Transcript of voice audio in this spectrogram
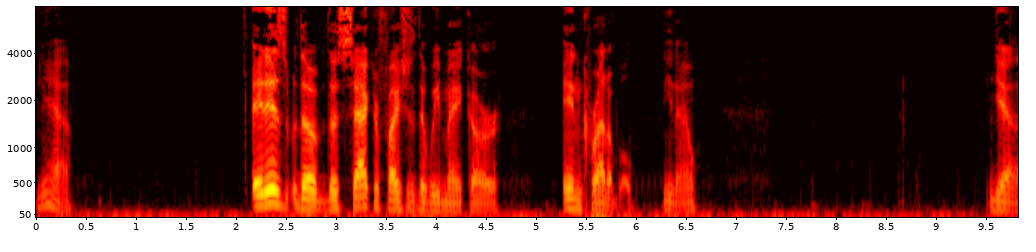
Yeah it is the the sacrifices that we make are incredible, you know. Yeah.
